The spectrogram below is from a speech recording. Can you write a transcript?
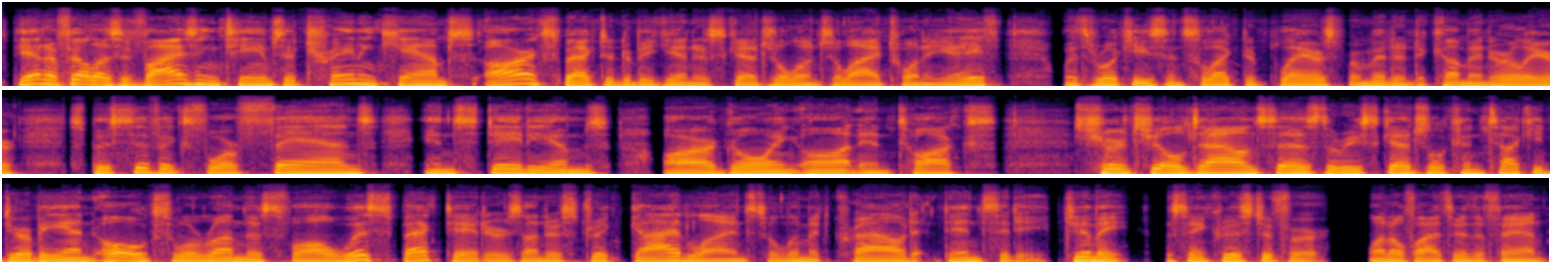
The NFL is advising teams that training camps are expected to begin as scheduled on July 28th, with rookies and selected players permitted to come in earlier. Specifics for fans in stadiums are going on in talks. Churchill Downs says the rescheduled Kentucky Derby and Oaks will run this fall with spectators under strict guidelines to limit crowd density. Jimmy, St. Christopher, 105 through the fan.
